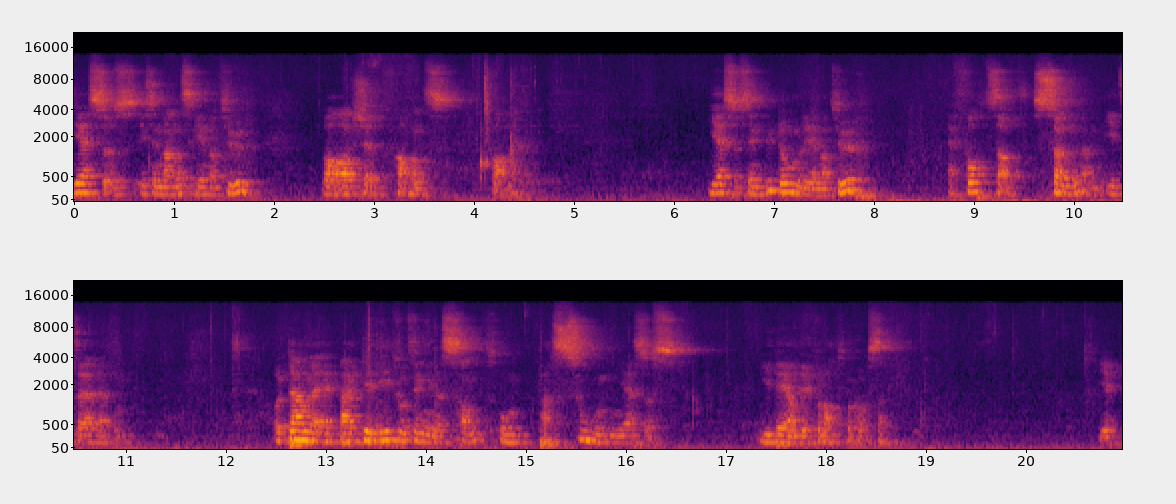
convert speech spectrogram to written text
Jesus i sin menneskelige natur var atskilt fra hans far. Jesus sin guddommelige natur er fortsatt sønnen i treenigheten. Og dermed er begge de to tingene sant om personen Jesus i det han blir forlatt på korset. Jepp.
